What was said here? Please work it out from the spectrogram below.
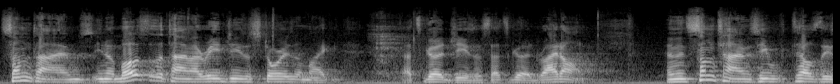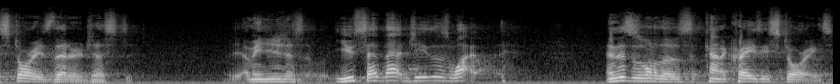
Sometimes, you know, most of the time I read Jesus' stories, I'm like, that's good, Jesus, that's good, right on. And then sometimes he tells these stories that are just, I mean, you just, you said that, Jesus? Why? And this is one of those kind of crazy stories.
